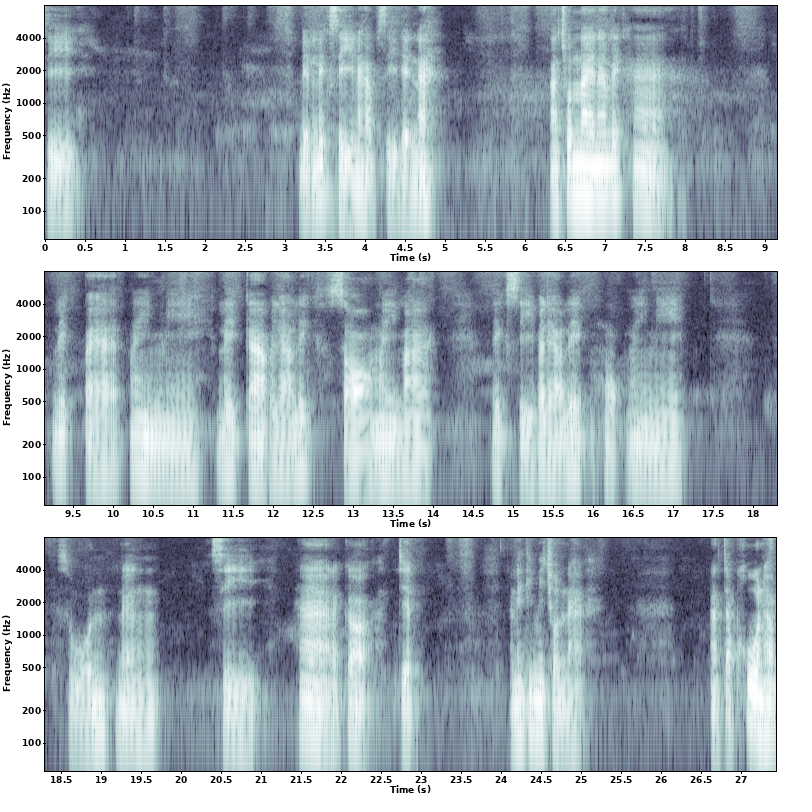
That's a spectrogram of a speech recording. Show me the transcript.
สี่เด่นเลขสี่นะครับสี่เด่นนะอะชนในนะเลขห้าเลขแปดไม่มี เลขเก้าไปแล้วเลขสองไม่มา เลขสี่ไปแล้วเลขหกไม่มีศูนย์หนึ่งสี่ห้าแล้วก็เจ็ดอันนี้ที่มีชนนะฮะอาจจับคู่นะครับ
